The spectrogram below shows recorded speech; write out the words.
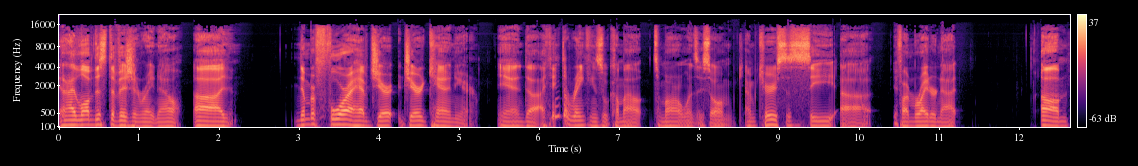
And I love this division right now. Uh, number four, I have Jared, Jared Cannonier. And uh, I think the rankings will come out tomorrow, Wednesday. So I'm I'm curious to see uh, if I'm right or not. Um,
